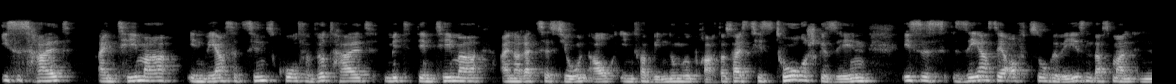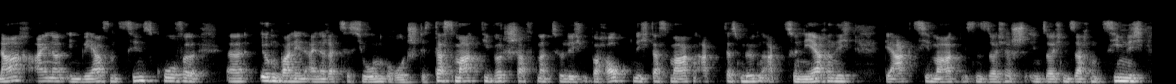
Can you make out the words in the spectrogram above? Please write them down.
ist es halt ein Thema inverse Zinskurve wird halt mit dem Thema einer Rezession auch in Verbindung gebracht. Das heißt, historisch gesehen ist es sehr, sehr oft so gewesen, dass man nach einer inversen Zinskurve äh, irgendwann in eine Rezession gerutscht ist. Das mag die Wirtschaft natürlich überhaupt nicht. Das, mag, das mögen Aktionäre nicht. Der Aktienmarkt ist in, solcher, in solchen Sachen ziemlich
